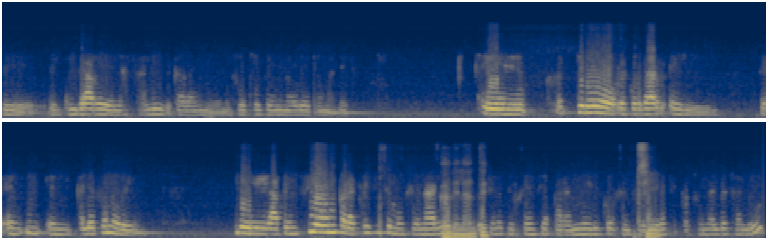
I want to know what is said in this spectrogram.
del cuidado de la salud de cada uno de nosotros de una u otra manera. Eh, quiero recordar el, el teléfono de de atención para crisis emocionales, Adelante. situaciones de urgencia para médicos, enfermeras y personal de salud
